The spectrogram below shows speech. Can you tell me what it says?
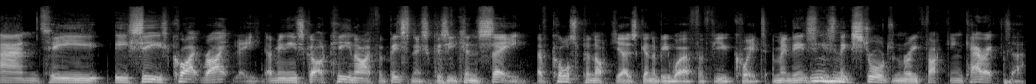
And he he sees quite rightly. I mean, he's got a keen eye for business because he can see, of course, Pinocchio's going to be worth a few quid. I mean, he's, he's an mm-hmm. extraordinary fucking character.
